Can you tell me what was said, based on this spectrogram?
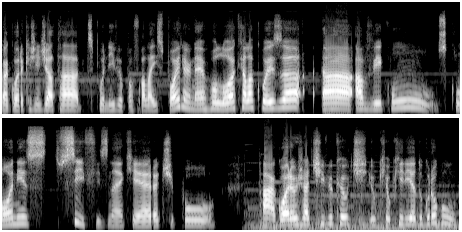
agora que a gente já tá disponível para falar spoiler, né? Rolou aquela coisa a, a ver com os clones Sifis, né? Que era tipo, ah, agora eu já tive o que eu, o que eu queria do Grogu,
